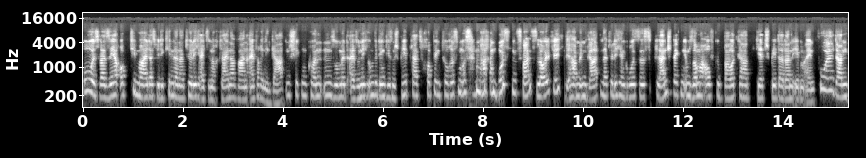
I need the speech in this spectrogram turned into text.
Oh, es war sehr optimal, dass wir die Kinder natürlich, als sie noch kleiner waren, einfach in den Garten schicken konnten. Somit also nicht unbedingt diesen Spielplatz-Hopping-Tourismus machen mussten, zwangsläufig. Wir haben im Garten natürlich ein großes Planschbecken im Sommer aufgebaut gehabt. Jetzt später dann eben ein Pool, dann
